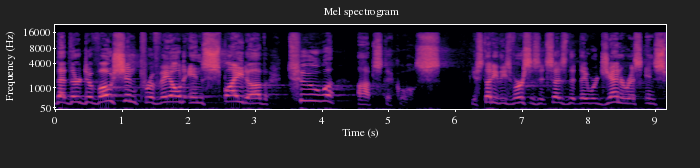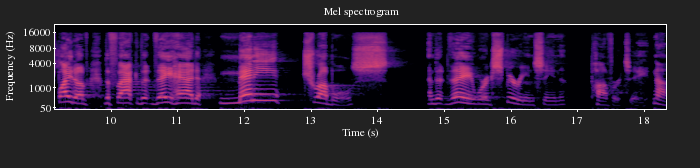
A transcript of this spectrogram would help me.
that their devotion prevailed in spite of two obstacles. You study these verses, it says that they were generous in spite of the fact that they had many troubles and that they were experiencing poverty. Now,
